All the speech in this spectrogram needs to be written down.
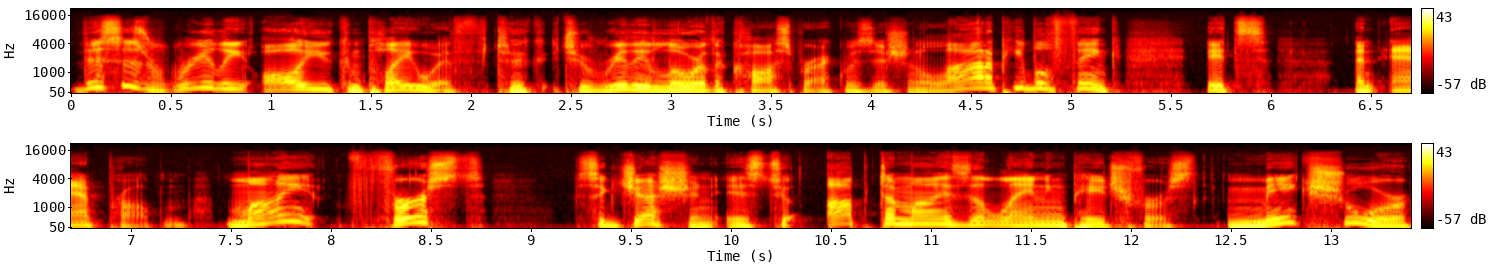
This is really all you can play with to, to really lower the cost per acquisition. A lot of people think it's an ad problem. My first suggestion is to optimize the landing page first. Make sure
